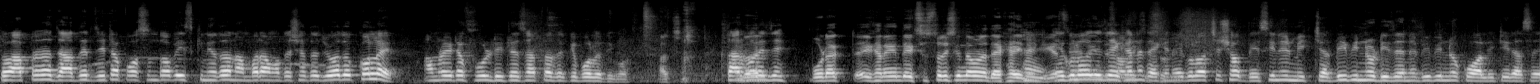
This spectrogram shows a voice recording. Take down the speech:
তো আপনারা যাদের যেটা পছন্দ হবে স্ক্রিনে দেওয়া নাম্বারে আমাদের সাথে যোগাযোগ করলে আমরা এটা ফুল ডিটেলস আপনাদেরকে বলে দিব। আচ্ছা। তারপরে যে প্রোডাক্ট এখানে কিন্তু অ্যাকসেসরিজ কিন্তু আমরা দেখাই হ্যাঁ ঠিক আছে? এগুলো যে এখানে দেখেন এগুলো হচ্ছে সব বেসিনের মিক্সচার বিভিন্ন ডিজাইনের বিভিন্ন কোয়ালিটির আছে।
